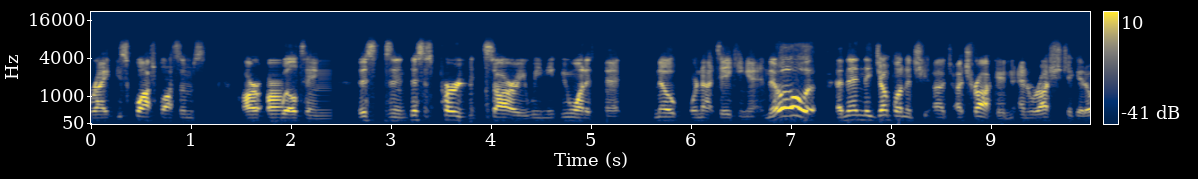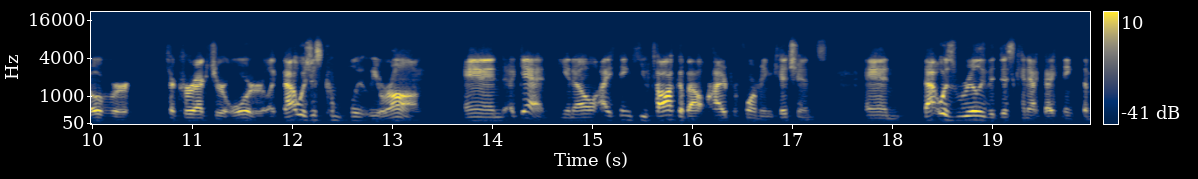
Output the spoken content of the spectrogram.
right these squash blossoms are, are wilting this isn't this is per sorry we need we want it nope we're not taking it and no and then they jump on a, a, a truck and, and rush to get over to correct your order. Like that was just completely wrong. And again, you know, I think you talk about high performing kitchens, and that was really the disconnect. I think the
